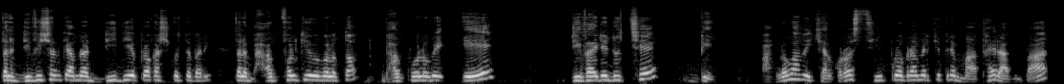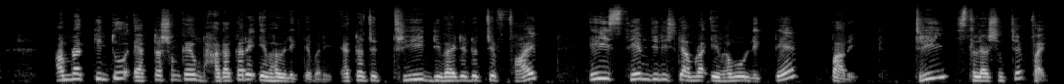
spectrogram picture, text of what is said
তাহলে ডিভিশনকে আমরা ডি দিয়ে প্রকাশ করতে পারি। তাহলে ভাগফল কি হবে বলতো? ভাগফল হবে এ ডিভাইডেড হচ্ছে বি ভালোভাবে খেয়াল করো সি প্রোগ্রামের ক্ষেত্রে মাথায় রাখবা, আমরা কিন্তু একটা সংখ্যায় ভাগাকারে এভাবে লিখতে পারি। একটা হচ্ছে থ্রি ডিভাইডেড হচ্ছে ফাইভ এই সেম জিনিসকে আমরা এভাবেও লিখতে পারি। থ্রি স্ল্যাশ হচ্ছে ফাইভ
